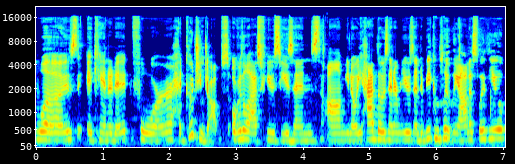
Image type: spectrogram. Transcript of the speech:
was a candidate for head coaching jobs over the last few seasons. Um, you know, he had those interviews, and to be completely honest with you,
